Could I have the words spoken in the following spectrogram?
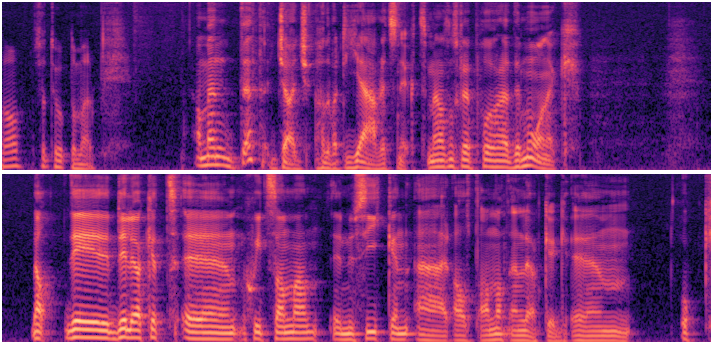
Ja, sätt ihop de här Ja men Death Judge hade varit jävligt snyggt, men att de skulle på det Demonic. Ja, det, det är löket, ehm, eh, skitsamma. Musiken är allt annat än lökig. Eh, och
